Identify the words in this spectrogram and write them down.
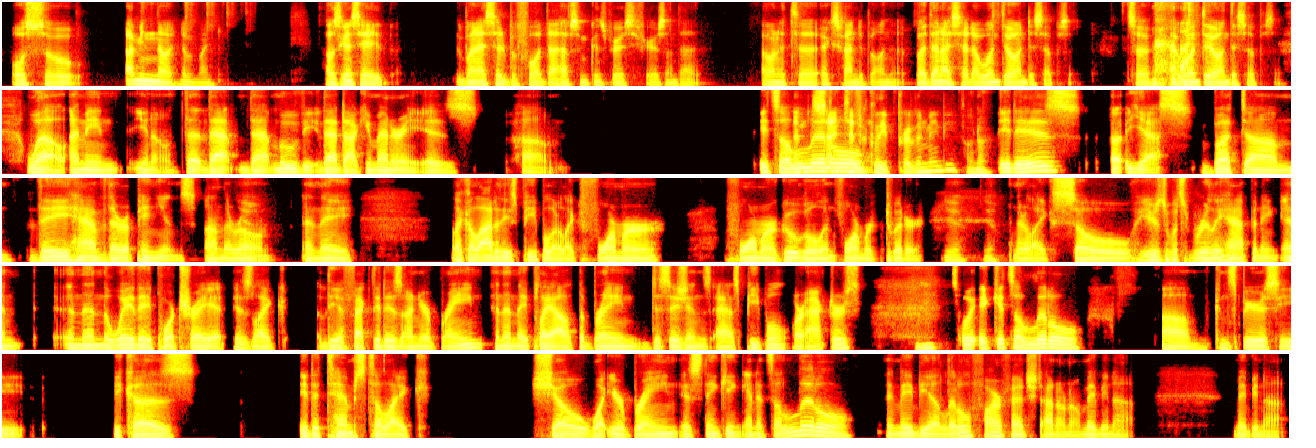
also. I mean, no, never mind. I was gonna say when I said before that I have some conspiracy theories on that. I wanted to expand a bit on it, but then I said I won't do it on this episode. So I won't do it on this episode. Well, I mean, you know, that that that movie, that documentary is um it's a And little scientifically proven, maybe? Oh no. It is, uh, yes, but um, they have their opinions on their Yeah. own, and they, like a lot of these people are like former, former Google and former Twitter, Yeah, yeah. and they're like, so here's what's really happening, and and then the way they portray it is like the effect it is on your brain, and then they play out the brain decisions as people or actors, Mhm. so it gets a little um conspiracy because it attempts to like show what your brain is thinking and it's a little it may be a little far-fetched i don't know maybe not. Maybe not.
